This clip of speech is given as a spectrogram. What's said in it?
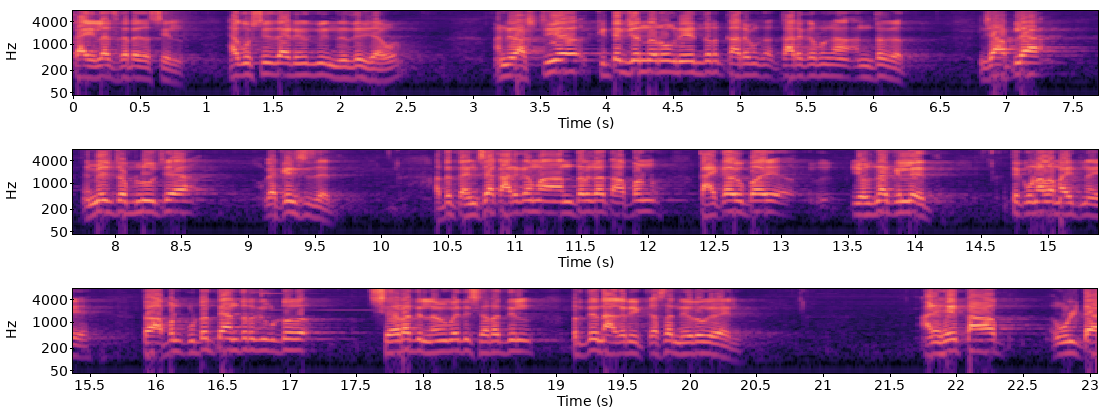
काय इलाज करायचा असेल ह्या गोष्टी त्या तुम्ही निर्देश द्यावं. आणि राष्ट्रीय कीटकजन्य रोग नियंत्रण कार्य कार्यक्रमा अंतर्गत ज्या आपल्या एम एच डब्ल्यूच्या वॅकन्सीज आहेत आता त्यांच्या कार्यक्रमाअंतर्गत आपण काय काय उपाय योजना केले आहेत ते कोणाला माहीत नाही आहे तर आपण कुठं त्या अंतर्गत कुठं शहरातील नवी मुंबईतील शहरातील प्रत्येक नागरिक कसा निरोगी राहील आणि हे ताप उलट्या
